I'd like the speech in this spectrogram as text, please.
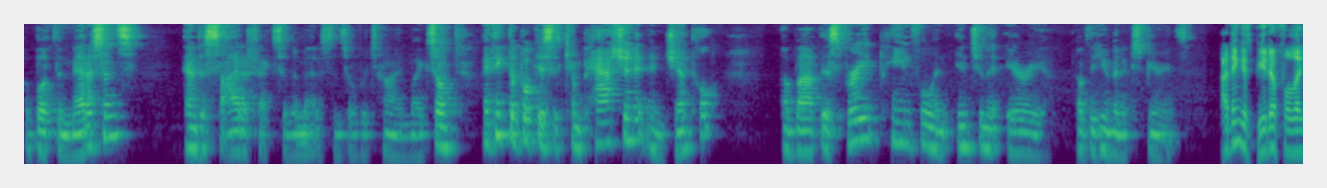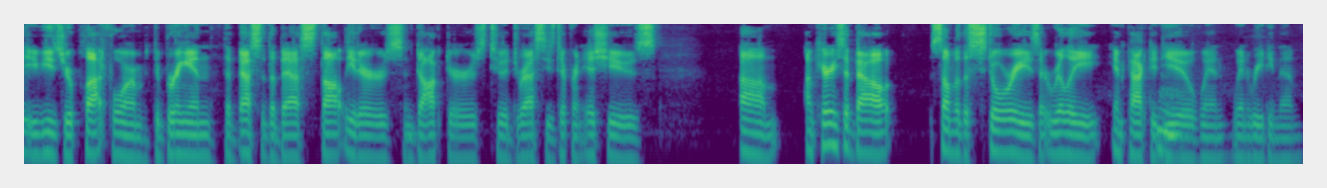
of both the medicines and the side effects of the medicines over time, Mike. So I think the book is compassionate and gentle about this very painful and intimate area of the human experience. I think it's beautiful that you've used your platform to bring in the best of the best thought leaders and doctors to address these different issues. Um, I'm curious about some of the stories that really impacted mm. you when when reading them.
